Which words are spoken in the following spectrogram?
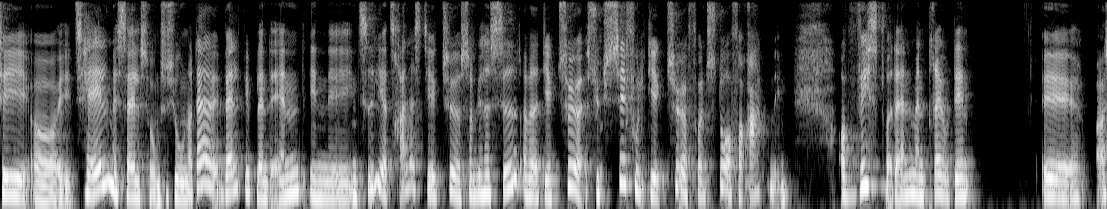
til at øh, tale med salgsorganisationer. Der valgte vi blandt andet en, øh, en tidligere trællersdirektør, som vi havde siddet og været direktør, succesfuld direktør for en stor forretning, og vidste, hvordan man drev den. Øh, og,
